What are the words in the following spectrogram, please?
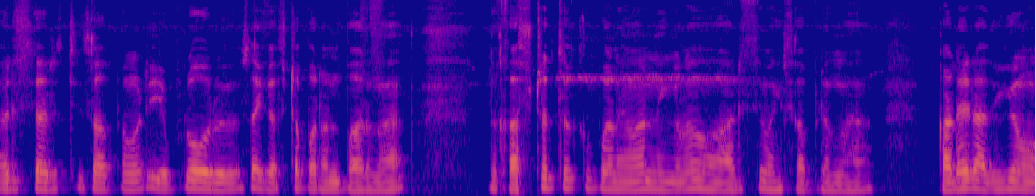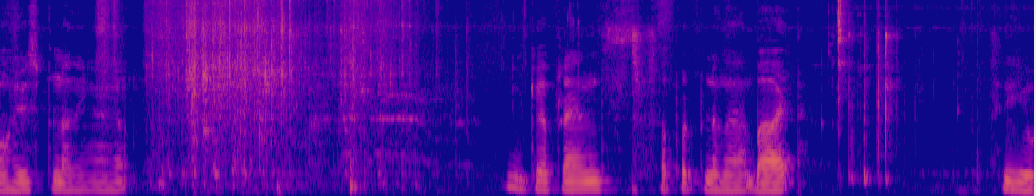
அரிசி அரிசி சாப்பிட்றங்காட்டி எவ்வளோ ஒரு விவசாயி கஷ்டப்படுறான்னு பாருங்கள் இந்த கஷ்டத்துக்கு போனீங்கன்னா நீங்களும் அரிசி வாங்கி சாப்பிடுங்க. கடையில் அதிகம் யூஸ் பண்ணாதீங்க. ஓகே ஃப்ரெண்ட்ஸ் சப்போர்ட் பண்ணுங்கள் பாய் சி யூ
